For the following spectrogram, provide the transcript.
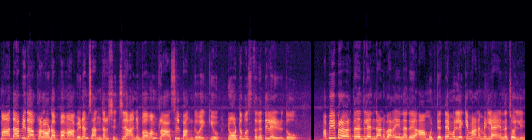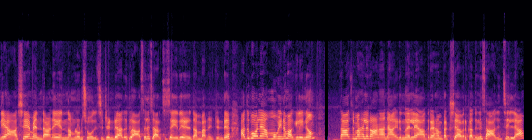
മാതാപിതാക്കളോടൊപ്പം അവിടം സന്ദർശിച്ച് അനുഭവം ക്ലാസ്സിൽ പങ്കുവയ്ക്കൂ. നോട്ട് പുസ്തകത്തിൽ എഴുതൂ. അപ്പോൾ ഈ പ്രവർത്തനത്തിൽ എന്താണ് പറയുന്നത്? ആ മുറ്റത്തെ മുല്ലയ്ക്ക് മണമില്ല എന്ന ചൊല്ലിന്റെ ആശയം എന്താണ് എന്ന് നമ്മളോട് ചോദിച്ചിട്ടുണ്ട്. അത് ക്ലാസ്സിൽ ചർച്ച ചെയ്ത് എഴുതാൻ പറഞ്ഞിട്ടുണ്ട്. അതുപോലെ അമ്മുവിനും അഖിലിനും താജ്മഹൽ കാണാനായിരുന്നു അല്ലേ ആഗ്രഹം. പക്ഷേ അവർക്ക് അതിന് സാധിച്ചില്ല.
